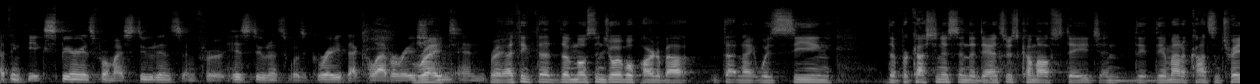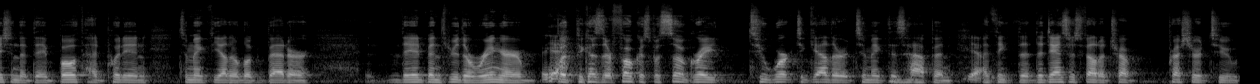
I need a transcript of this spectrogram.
I think the experience for my students and for his students was great. That collaboration Right. and right. I think that the most enjoyable part about that night was seeing the percussionists and the dancers come off stage and the, the amount of concentration that they both had put in to make the other look better. They had been through the ringer, Yeah. but because their focus was so great to work together to make this mm-hmm. happen, Yeah. I think the, the dancers felt a tre- pressure to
